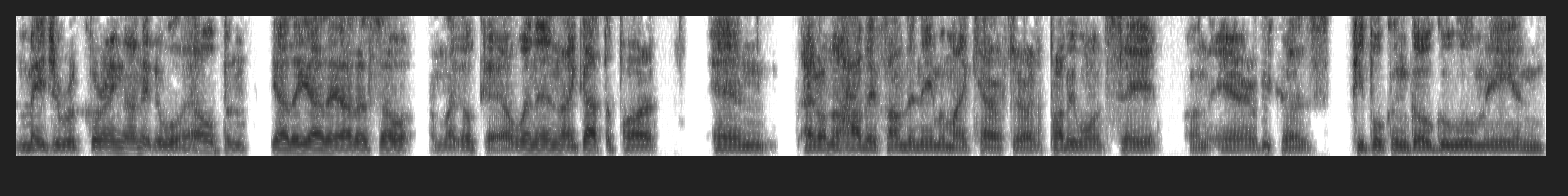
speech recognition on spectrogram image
major recurring on it. It will help and yada, yada, yada. So I'm like, okay, I went in, I got the part and I don't know how they found the name of my character. I probably won't say it on air because people can go Google me and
